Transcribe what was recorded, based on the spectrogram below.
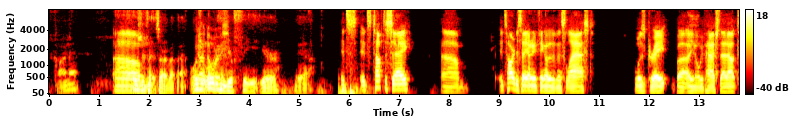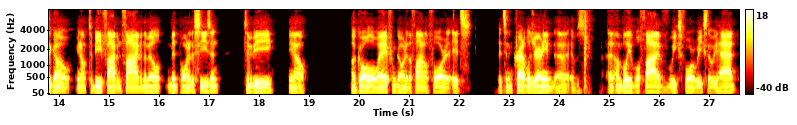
Decline that. Your Um, fa- sorry about that. What, was no, your, no what do you think your feet, your yeah. it's it's tough to say. Um, it's hard to say anything other than this last was great, but you know we've hashed that out to go. You know to be five and five in the middle midpoint of the season, to be you know a goal away from going to the final four. It's it's an incredible journey, and uh, it was an unbelievable five weeks, four weeks that we had.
